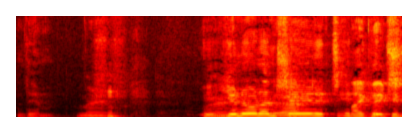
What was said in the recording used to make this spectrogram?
them. Right. You- Right. You know what I'm Yeah. saying? It's, it, like they can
